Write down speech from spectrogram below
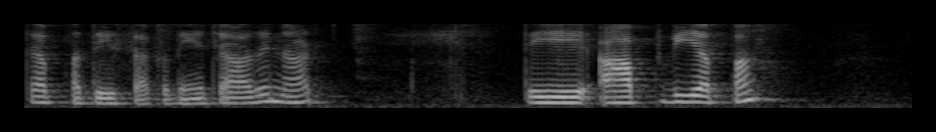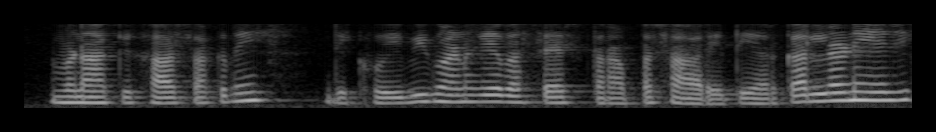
ਤੇ ਆਪਾਂ ਦੇ ਸਕਦੇ ਆ ਚਾਹ ਦੇ ਨਾਲ। ਤੇ ਆਪ ਵੀ ਆਪਾਂ ਬਣਾ ਕੇ ਖਾ ਸਕਦੇ। ਦੇਖੋ ਇਹ ਵੀ ਬਣ ਗਏ, ਬਸ ਇਸ ਤਰ੍ਹਾਂ ਆਪਾਂ ਸਾਰੇ ਤਿਆਰ ਕਰ ਲੈਣੇ ਆ ਜੀ।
